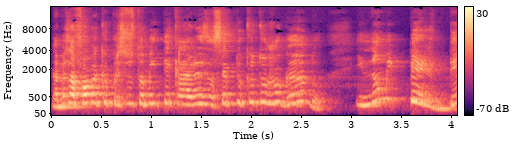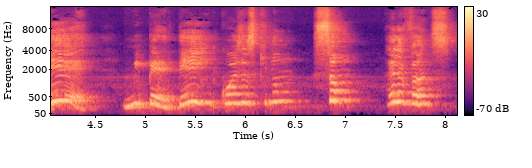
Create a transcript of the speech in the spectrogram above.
Da mesma forma que eu preciso também ter clareza sempre do que eu estou jogando. E não me me perder em coisas que não são relevantes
